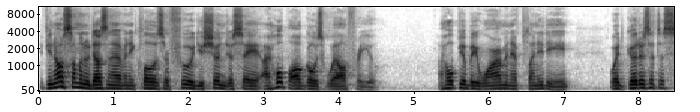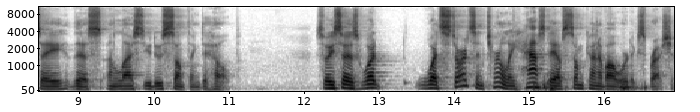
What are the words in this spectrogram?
If you know someone who doesn't have any clothes or food, you shouldn't just say, I hope all goes well for you. I hope you'll be warm and have plenty to eat. What good is it to say this unless you do something to help? So he says, what, what starts internally has to have some kind of outward expression.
